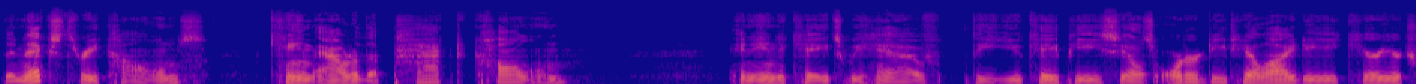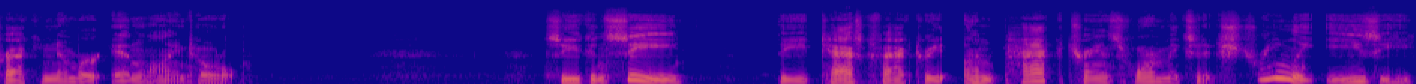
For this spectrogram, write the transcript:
The next three columns came out of the packed column and indicates we have the UKP sales order detail ID, carrier tracking number, and line total. So you can see the Task Factory Unpack transform makes it extremely easy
